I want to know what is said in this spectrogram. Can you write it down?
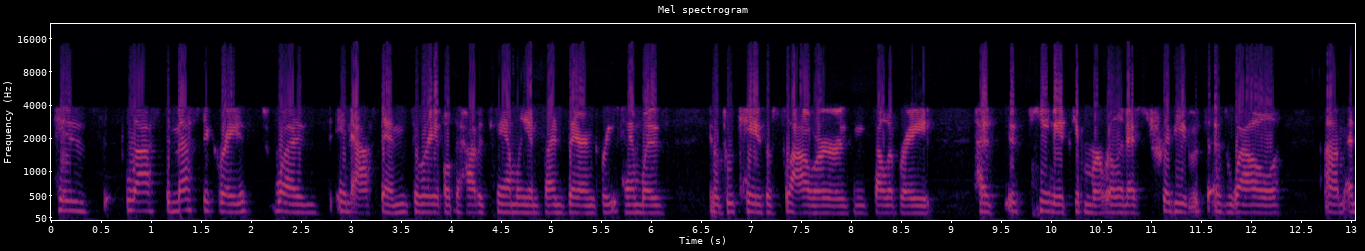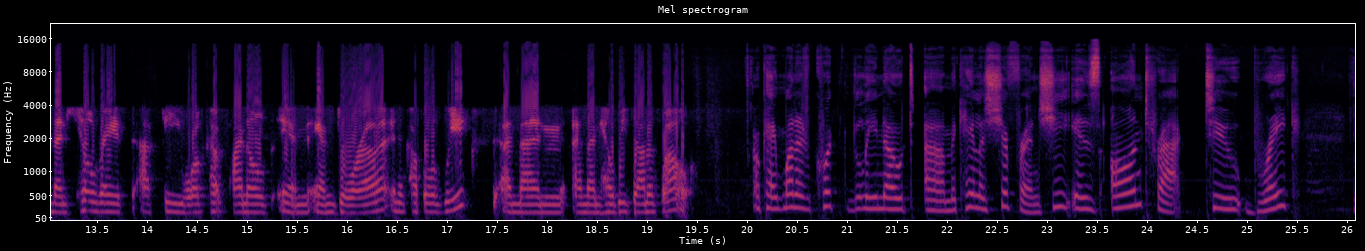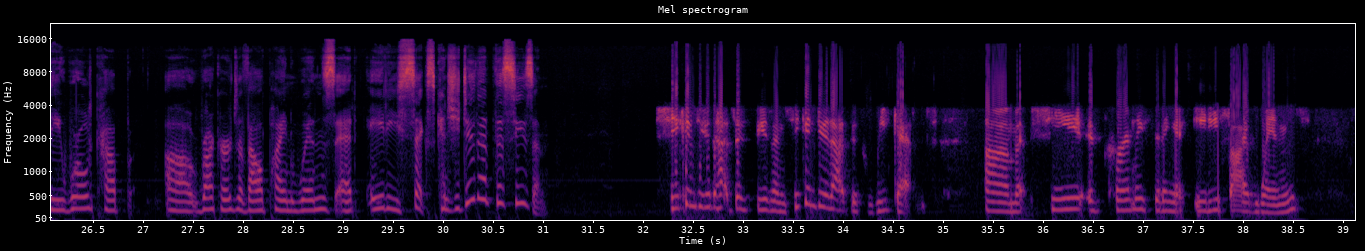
his last domestic race was in Aspen. So we're able to have his family and friends there and greet him with, you know, bouquets of flowers and celebrate. Has his teammates give him a really nice tribute as well. Um, and then he'll race at the World Cup Finals in Andorra in a couple of weeks, and then and then he'll be done as well. Okay, I want to quickly note uh, Mikaela Shiffrin. She is on track to break the World Cup uh, records of Alpine wins at 86. Can she do that this season? She can do that this season. She can do that this weekend. Um, she is currently sitting at 85 wins.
